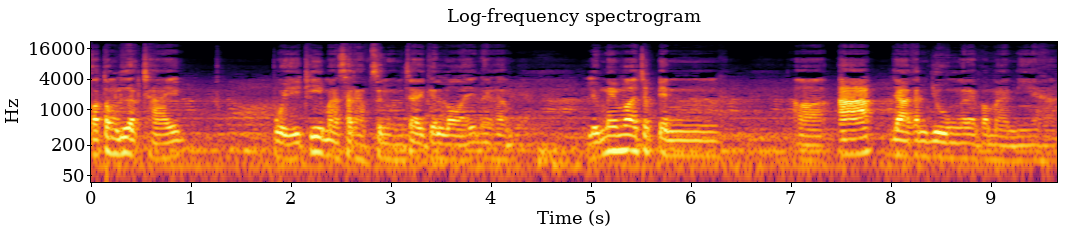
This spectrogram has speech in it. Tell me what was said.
ก็ต้องเลือกใช้ปุ๋ยที่มาสนับสนุนใจเกินร้อยนะครับ หรือไม่ว่าจะเป็นอาร์ตยากันยุงอะไรประมาณนี้ฮะ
